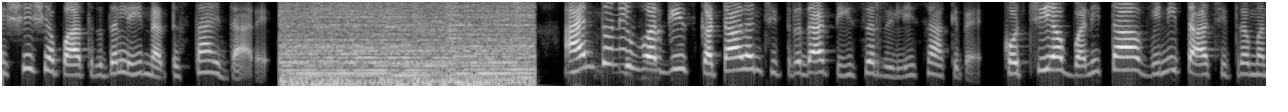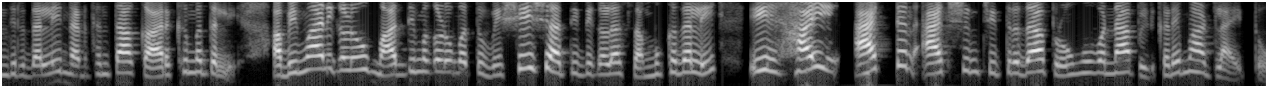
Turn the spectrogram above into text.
ವಿಶೇಷ ಪಾತ್ರದಲ್ಲಿ ನಟಿಸ್ತಾ ಇದ್ದಾರೆ. ಆಂಥೋನಿ ವರ್ಗೀಸ್ ಕಟಾಳನ್ ಚಿತ್ರದ ಟೀಸರ್ ರಿಲೀಸ್ ಆಗಿದೆ. ಕೊಚ್ಚಿಯ ವನಿತಾ ವಿನಿತಾ ಚಿತ್ರಮಂದಿರದಲ್ಲಿ ನಡೆದಂತಹ ಕಾರ್ಯಕ್ರಮದಲ್ಲಿ ಅಭಿಮಾನಿಗಳು, ಮಾಧ್ಯಮಗಳು ಮತ್ತು ವಿಶೇಷ ಅತಿಥಿಗಳ ಸಮ್ಮುಖದಲ್ಲಿ ಈ ಹೈ ಆಕ್ಟನ್ ಆಕ್ಷನ್ ಚಿತ್ರದ ಪ್ರೋಮೋವನ್ನ ಬಿಡುಗಡೆ ಮಾಡಲಾಯಿತು.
